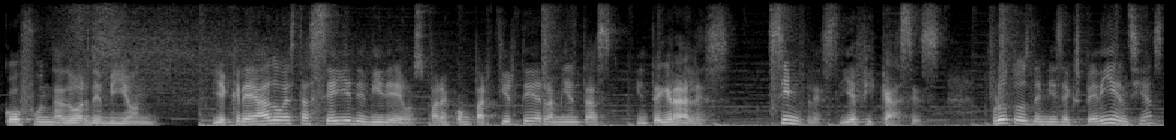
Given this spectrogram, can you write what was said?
cofundador de Beyond, y he creado esta serie de videos para compartirte herramientas integrales, simples y eficaces, frutos de mis experiencias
